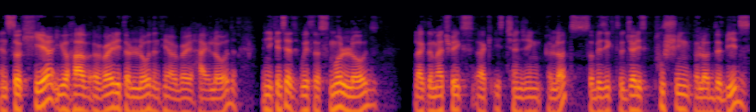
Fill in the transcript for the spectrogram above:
And so here you have a very little load and here a very high load. And you can see that with a small load, like the matrix like, is changing a lot. So basically the gel is pushing a lot the beads,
